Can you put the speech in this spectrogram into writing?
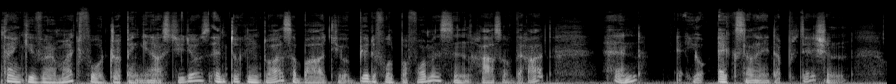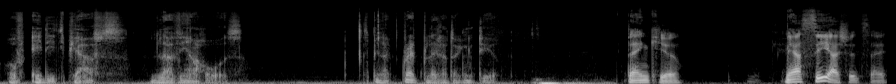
thank you very much for dropping in our studios and talking to us about your beautiful performance in House of the Heart and your excellent interpretation of Edith Piaf's La Vie en Rose. It's been a great pleasure talking to you. Thank you. Merci, I should say.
